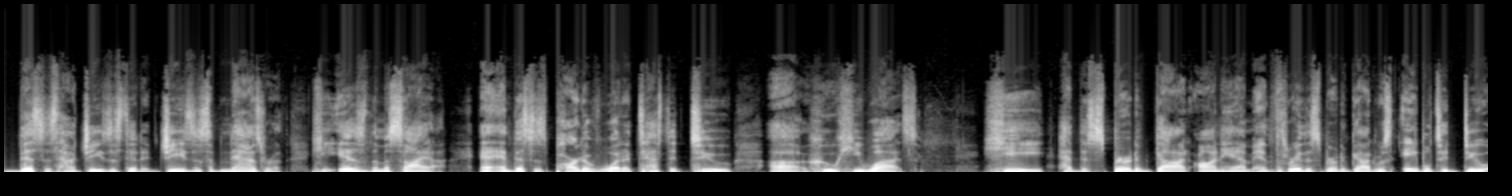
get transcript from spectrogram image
this is how Jesus did it. Jesus of Nazareth, he is the Messiah. And, and this is part of what attested to uh, who he was he had the Spirit of God on him, and through the Spirit of God was able to do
